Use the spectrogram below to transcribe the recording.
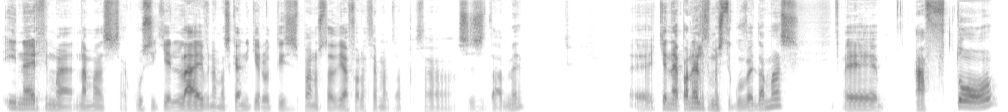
Ή να έρθει να μας ακούσει και live, να μας κάνει και ερωτήσεις πάνω στα διάφορα θέματα που θα συζητάμε. Ε, και να επανέλθουμε στην κουβέντα μας. Ε, αυτό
